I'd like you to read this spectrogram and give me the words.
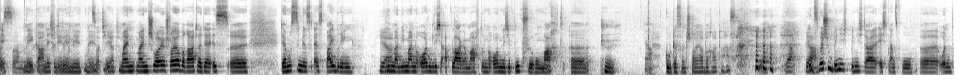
alles. ähm, nee, gar nicht. Nee, richtig nee, nee, nee, sortiert. nee. Mein, mein Steu Steuerberater, der ist, äh, der musste mir das erst beibringen, Ja. wie, man, wie man eine ordentliche Ablage macht und eine ordentliche Buchführung macht. Äh, Ja. Gut, dass du einen Steuerberater hast. Ja, ja. Inzwischen bin ich, bin ich da echt ganz froh. Äh, Und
